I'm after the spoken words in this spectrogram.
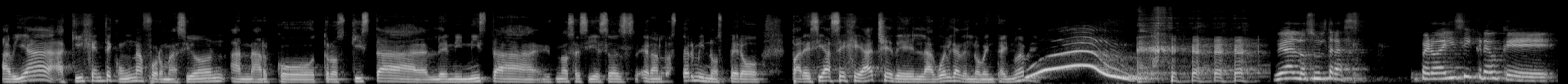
había aquí gente con una formación anarcotrotskista, leninista, no sé si esos eran los términos, pero parecía CGH de la huelga del 99. Vean los ultras. Pero ahí sí creo que,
